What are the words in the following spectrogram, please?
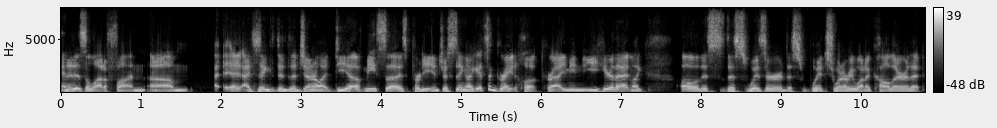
And it is a lot of fun. Um, I, think the, general idea of misa is pretty interesting. Like it's a great hook right? I mean you hear that like oh this this wizard this witch whatever you want to call her that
